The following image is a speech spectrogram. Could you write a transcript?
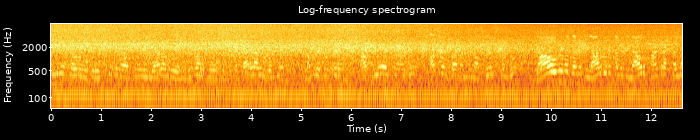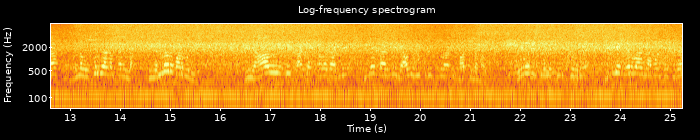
ತಿಳಿದಂಥವರು ಒಬ್ಬರು ಎಜುಕೇಟೆಡ್ ಅಂತ ಹೇಳಿ ಇಲ್ಲಿ ಯಾರಾದರೂ ಒಂದು ಮುಂದಾಳತ್ವ ಯಾರಾದರೂ ಬಂದು ನಮಗೆ ಕೊಟ್ಟರೆ ಆ ಕ್ರಿಯಾಜ್ಞೆಯಲ್ಲಿ ಅಕೌಂಟ್ ಪ್ಲಾನಲ್ಲಿ ನಾವು ಸೇರಿಸ್ಕೊಂಡು ಯಾವುದೂ ಸಮೇತ ಯಾರ್ದೂ ಸಮೇತ ಯಾರು ಕಾಂಟ್ರಾಕ್ಟ್ ಅಲ್ಲ ಇಲ್ಲ ಒಬ್ಬರಿಗೆ ಆಗಂತ ಇಲ್ಲ. ನೀವೆಲ್ಲರೂ ಮಾಡ್ಬೋದು ಇದು. ನೀವು ಯಾರು ಕಾಂಟ್ಯಾಕ್ಟ್ ಮಾಡೋದಾಗಲಿ, ಇನ್ನೊಂದಾಗಲಿ ಯಾವುದೇ ರೂಪುರೇಷೆಗಳಾಗಲಿ ಮಾಡ್ತಿಲ್ಲ ನಾವು. ಬೇರೆ ರೀತಿಯಲ್ಲಿ ತಿಳಿಸ್ಕೊಡಿದ್ರೆ ನಿಮಗೆ ನೇರವಾಗಿ ಅಮೌಂಟ್ ಬರ್ತಿದೆ,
